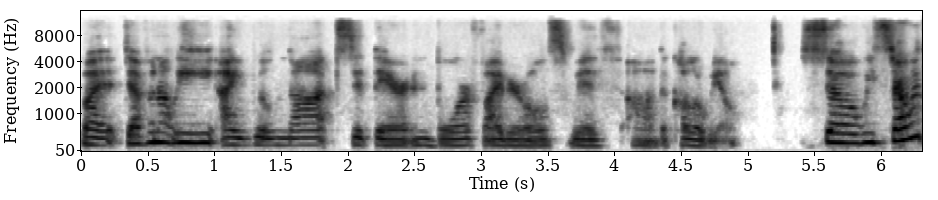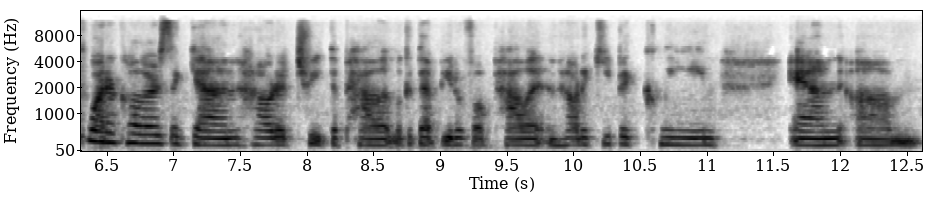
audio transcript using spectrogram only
But definitely, I will not sit there and bore five year olds with uh, the color wheel. So we start with watercolors again, how to treat the palette. Look at that beautiful palette and how to keep it clean and um,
